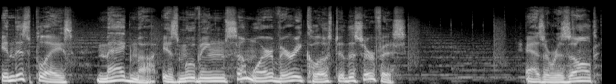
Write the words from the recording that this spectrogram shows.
In this place, magma is moving somewhere very close to the surface. As a result,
